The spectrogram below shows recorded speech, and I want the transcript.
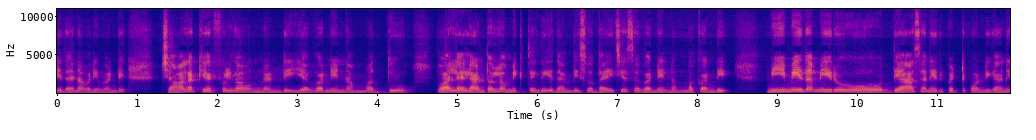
ఏదైనా అవనివ్వండి. చాలా కేర్‌ఫుల్‌గా ఉండండి. ఎవరిని నమ్మొద్దు. వాళ్ళు ఎలాంటోళ్ళో మీకు తెలీదండి. సో, దయచేసి ఎవరిని నమ్మకండి. మీ మీద మీరు ధ్యాస అనేది పెట్టుకోండి గానీ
